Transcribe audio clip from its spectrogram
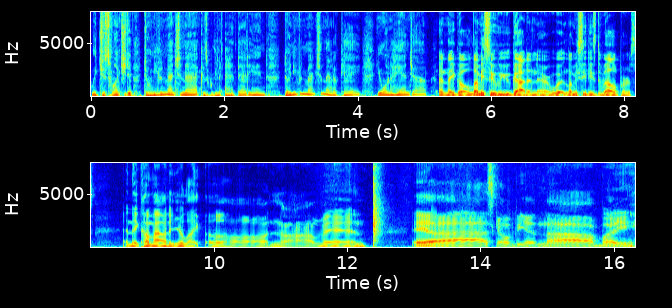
we just want you to don't even mention that because we're gonna add that in. Don't even mention that, okay? You want a hand job? And they go, let me see who you got in there. Let me see these developers. And they come out, and you're like, oh nah, man. Yeah, it's gonna be a nah, buddy.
